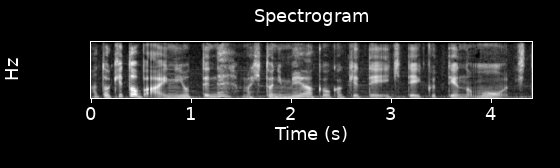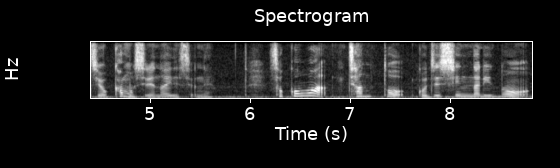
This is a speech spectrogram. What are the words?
まあ、時と場合によってね、まあ、人に迷惑をかけて生きていくっていうのも必要かもしれないですよね。そこはちゃんとご自身なりの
